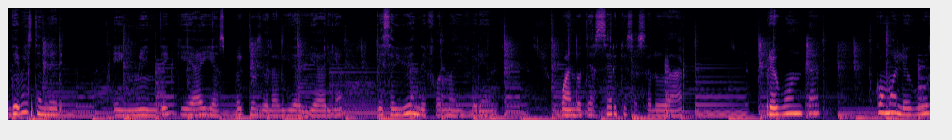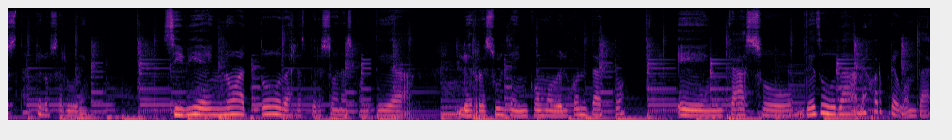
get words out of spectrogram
debes tener en mente que hay aspectos de la vida diaria que se viven de forma diferente. Cuando te acerques a saludar, pregunta cómo le gusta que lo saluden. Si bien no a todas las personas con TEA les resulta incómodo el contacto, en caso de duda, mejor preguntar.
